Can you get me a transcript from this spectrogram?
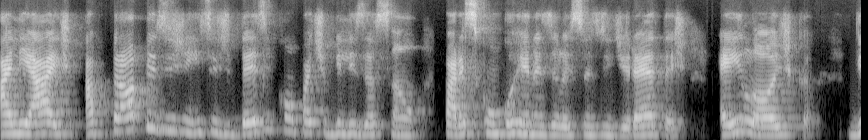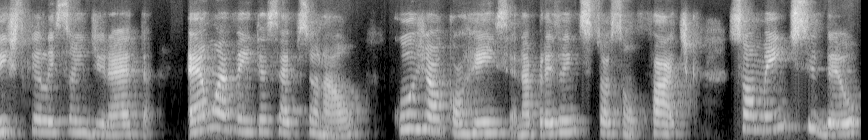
Aliás, a própria exigência de desincompatibilização para se concorrer nas eleições indiretas é ilógica, visto que a eleição indireta é um evento excepcional, cuja ocorrência, na presente situação fática, somente se deu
